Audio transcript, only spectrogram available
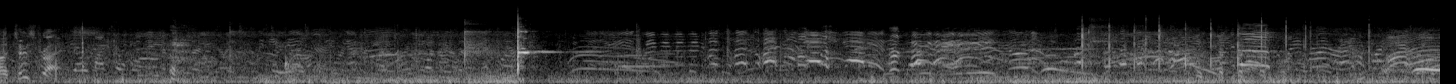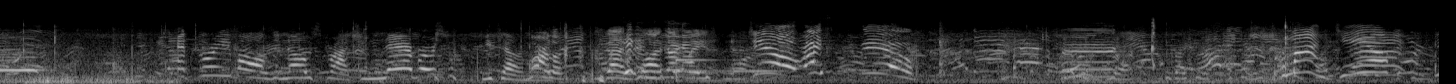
Uh, two strikes. Three balls and no strikes. You never. You tell him. Marla. You guys watch it, please. Jill, right field. Come on, Jill.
